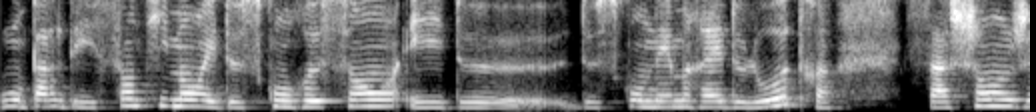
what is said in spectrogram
où on parle des sentiments et de ce qu'on ressent et de, de ce qu'on aimerait de l'autre. Ça change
